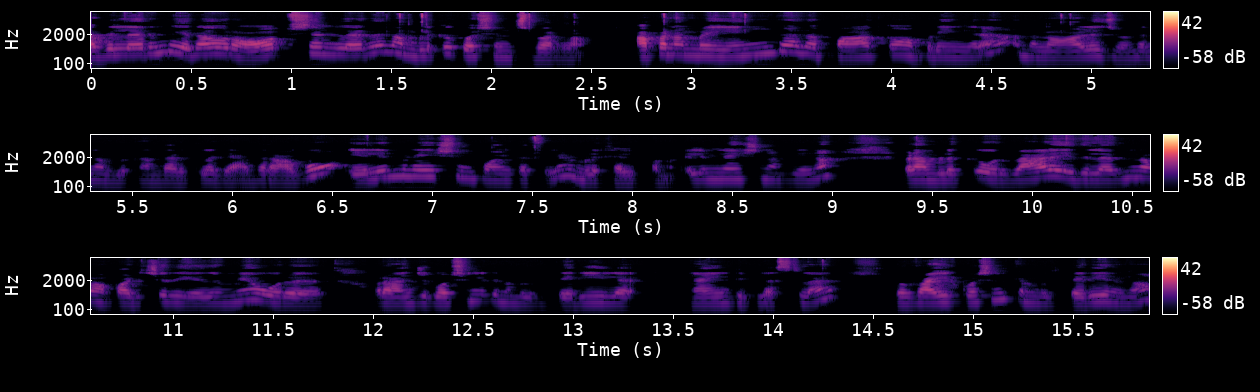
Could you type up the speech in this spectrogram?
அதுலேருந்து ஏதாவது ஒரு ஆப்ஷன்லேருந்து நம்மளுக்கு கொஷின்ஸ் வரலாம். அப்போ நம்ம எங்கே அதை பார்த்தோம் அப்படிங்கிற அந்த நாலேஜ் வந்து நம்மளுக்கு அந்த இடத்துல கேதர் ஆகும். எலிமினேஷன் பாயிண்ட் ஆஃப் வியூ நம்மளுக்கு ஹெல்ப் பண்ணும். எலிமினேஷன் அப்படின்னா இப்போ நம்மளுக்கு ஒரு வேலை இதுலேருந்து நம்ம படித்தது எதுவுமே ஒரு ஒரு அஞ்சு கொஷனுக்கு நம்மளுக்கு தெரியல. நைன்டி ப்ளஸில் ஒரு ஃபைவ் கொஸ்டின் நம்மளுக்கு தெரியணும்னா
